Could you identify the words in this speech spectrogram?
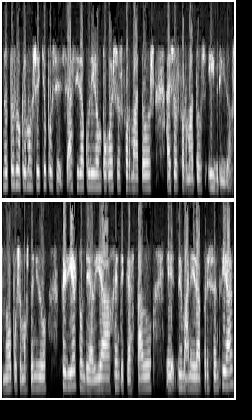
Nosotros lo que hemos hecho pues ha sido acudir un poco a esos formatos, a esos formatos híbridos, ¿no? Pues hemos tenido ferias donde había gente que ha estado eh, de manera presencial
